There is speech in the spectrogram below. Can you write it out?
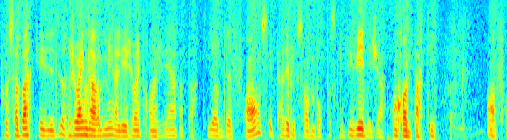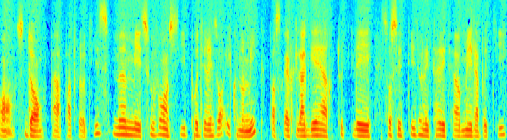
il faut savoir qu'ils rejoignent l'armée, la Légion étrangère, à partir de France et pas de Luxembourg, parce qu'ils vivaient déjà en grande partie en France, donc par patriotisme, mais souvent aussi pour des raisons économiques, parce qu'avec la guerre, toutes les sociétés dans lesquelles étaient fermées la boutique,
